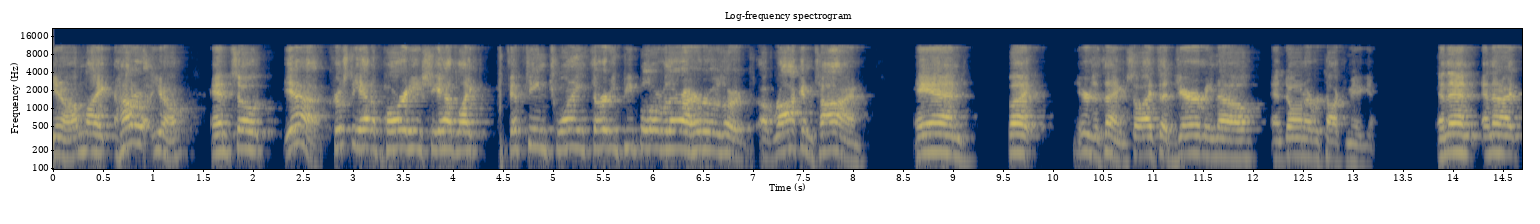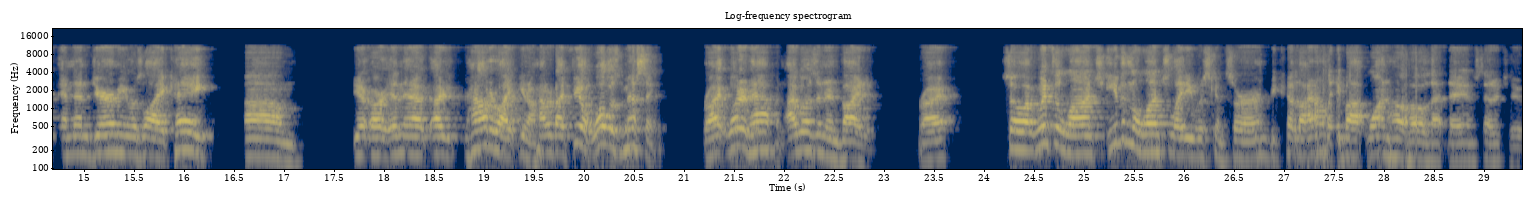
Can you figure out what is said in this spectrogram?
you know i'm like how do you know and so yeah christy had a party she had like 15 20 30 people over there. I heard it was a, a rocking time. And but here's the thing. So i said jeremy no and don't ever talk to me again. And then and then i and then jeremy was like hey um you know, or and I, I how do i you know how did i feel? What was missing? Right? What had happened? I wasn't invited right so I went to lunch. Even the lunch lady was concerned because I only bought one ho-ho that day instead of two.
